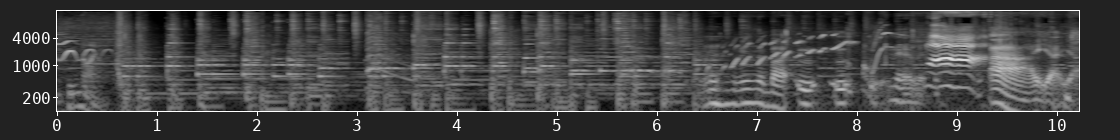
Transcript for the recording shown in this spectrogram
ๆขึ้นหน่อย ไม่สบายอึอึอึแน่เลยอ่าอย่าอย่า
